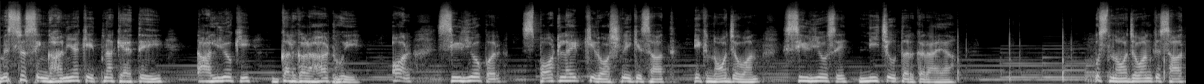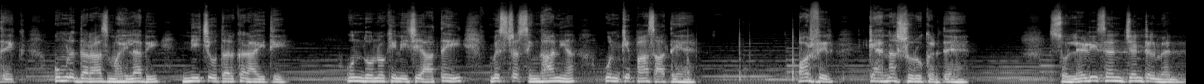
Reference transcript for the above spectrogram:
mister सिंघानिया के इतना कहते ही तालियों की गड़गड़ाहट हुई और सीढ़ियों पर स्पॉटलाइट की रोशनी के साथ एक नौजवान सीढ़ियों से नीचे उतर कर आया। उस नौजवान के साथ एक उम्र दराज महिला भी नीचे उतर कर आई थी। उन दोनों के नीचे आते ही मिस्टर सिंघानिया उनके पास आते हैं और फिर कहना शुरू करते हैं। सो लेडीज़ एंड जेंटलमैन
